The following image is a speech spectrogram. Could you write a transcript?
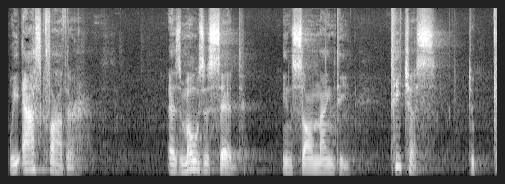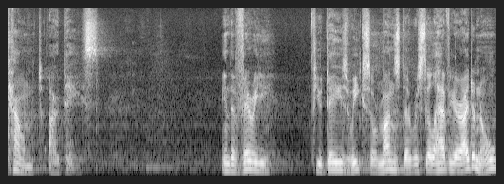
we ask, Father, as Moses said in Psalm 90, teach us to count our days. In the very few days, weeks, or months that we still have here, I don't know.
